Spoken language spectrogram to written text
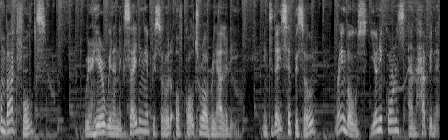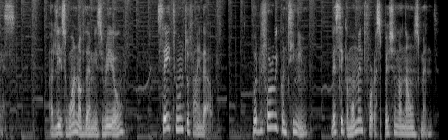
Welcome back, folks. We're here with an exciting episode of Cultural Reality. In today's episode, rainbows, unicorns, and happiness. At least one of them is real. Stay tuned to find out. But before we continue, let's take a moment for a special announcement.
